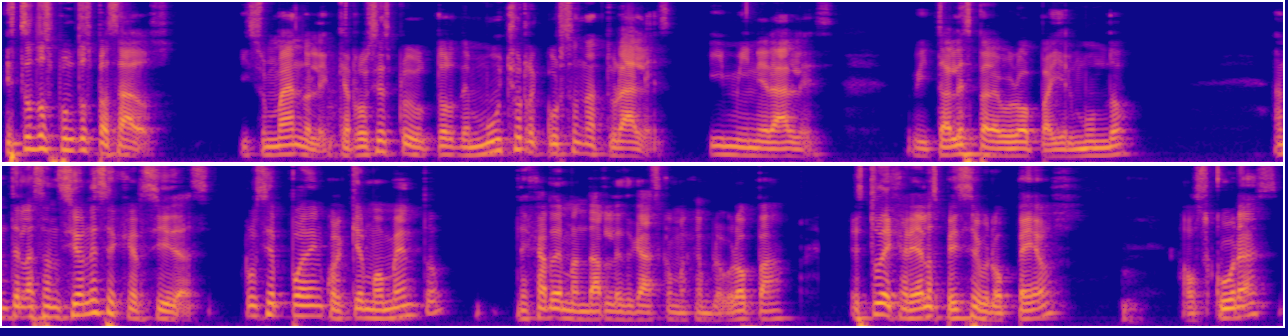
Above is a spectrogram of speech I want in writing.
Estos dos puntos pasados, y sumándole que Rusia es productor de muchos recursos naturales y minerales vitales para Europa y el mundo, ante las sanciones ejercidas, Rusia puede en cualquier momento dejar de mandarles gas, como ejemplo Europa. Esto dejaría a los países europeos a oscuras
